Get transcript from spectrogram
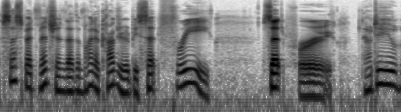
The suspect mentioned that the mitochondria would be set free. Set free. Now, do you.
